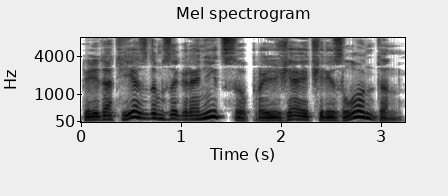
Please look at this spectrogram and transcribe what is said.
Перед отъездом за границу, проезжая через Лондон,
